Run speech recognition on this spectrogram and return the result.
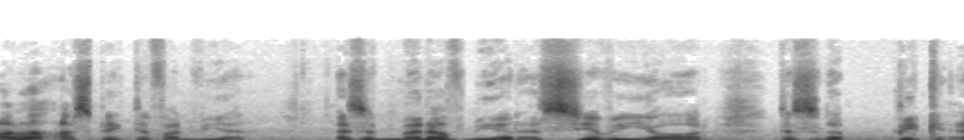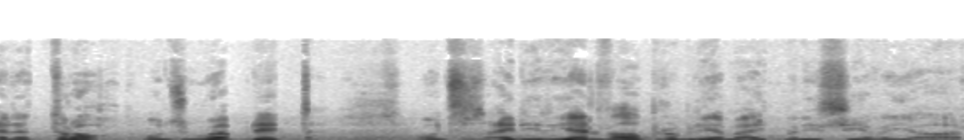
alle aspekte van weer. Is dit min of meer 'n 7 jaar tussen 'n piek en 'n trog. Ons hoop net ons is uit die reënval probleme uit met die 7 jaar.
